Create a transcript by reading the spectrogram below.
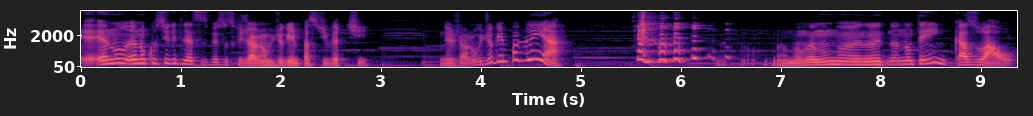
Eu não, eu não consigo entender essas pessoas que jogam videogame pra se divertir. Eu jogo videogame pra ganhar. não, não, não, não- não tem casual.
